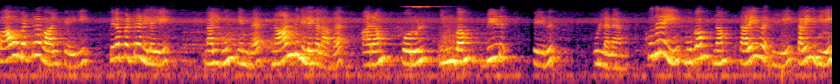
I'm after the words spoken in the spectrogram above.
பாவமற்ற வாழ்க்கையை பிறப்பற்ற நிலையை நல்கும் என்ற நான்கு நிலைகளாக அறம் பொருள் இன்பம் வீடு பேறு உள்ளன. குதிரையின் முகம் நம் தலைவதியை தலைவிதியை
